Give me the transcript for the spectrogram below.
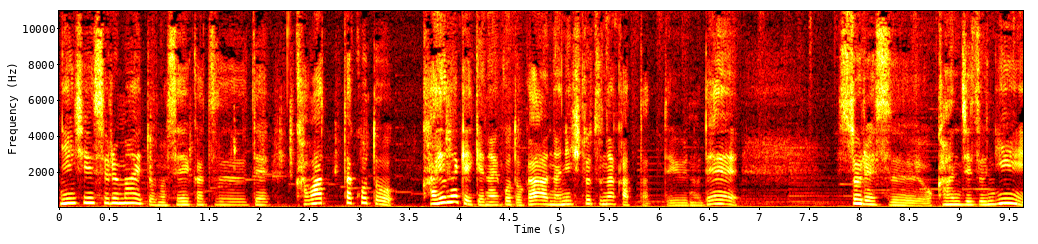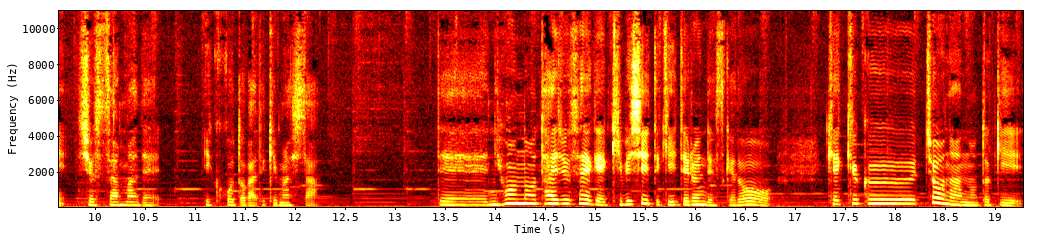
妊娠する前との生活で変わったこと変えなきゃいけないことが何一つなかったっていうのでストレスを感じずに出産まで行くことができました。で日本の体重制限厳しいって聞いてるんですけど結局長男の時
